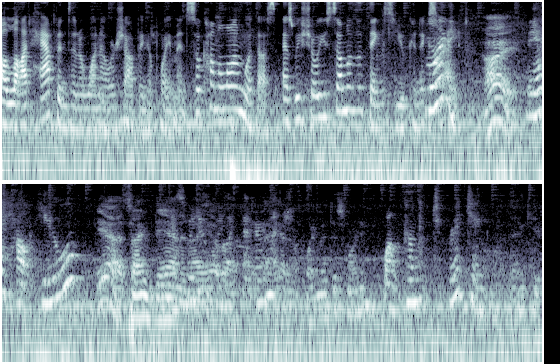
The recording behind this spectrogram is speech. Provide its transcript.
A lot happens in a one-hour shopping appointment, so come along with us as we show you some of the things you can expect. Hi, May I help you? yes, I'm Dan Yes, and I have We a, like that very I had an appointment this morning. Welcome to Bridging. Thank you.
